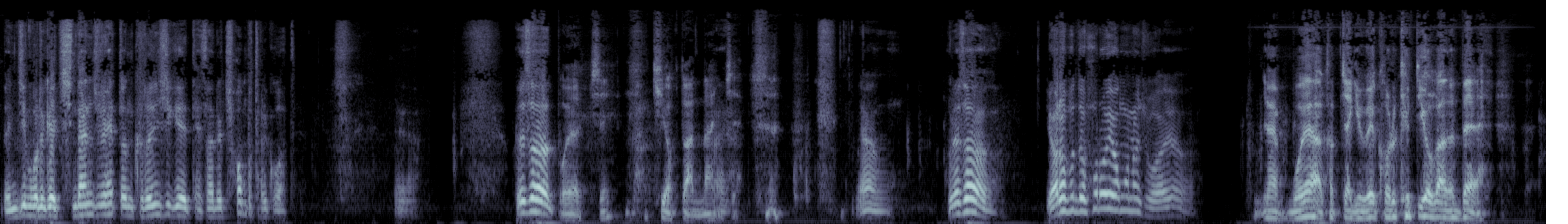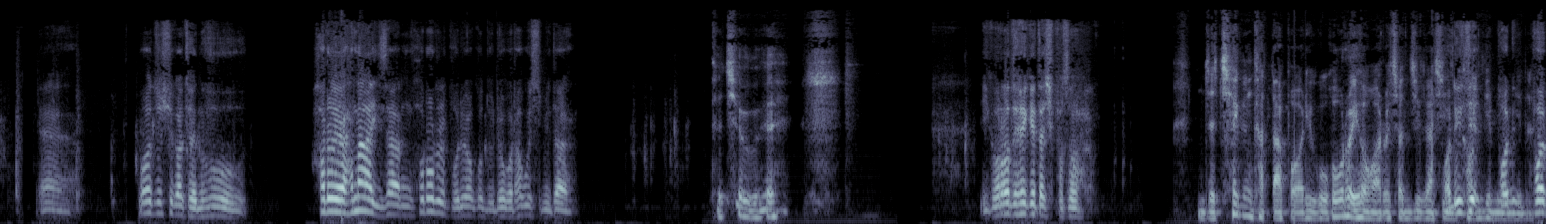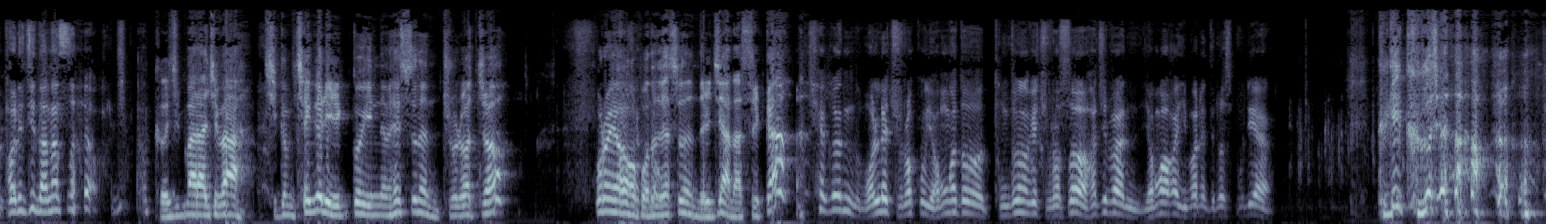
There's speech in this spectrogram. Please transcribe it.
왠지 모르게 지난주에 했던 그런 식의 대사를 처음부터 할 것 같아. 예. 그래서 뭐였지? 기억도 안 나, 이제. 그냥 그래서 여러분들 호러 영화는 좋아요. 야, 뭐야, 갑자기 왜 그렇게 뛰어가는데? 예. 호러 아저씨가 된 후 하루에 하나 이상 호러를 보려고 노력을 하고 있습니다. 대체 왜? 이거라도 해야겠다 싶어서 이제 책은 갖다 버리고 호러 영화로 전직하신 버리지 버리. 버, 버리진 않았어요. 거짓말하지 마. 지금 책을 읽고 있는 횟수는 줄었죠? 호러 영화 보는 횟수는 늘지 않았을까? 책은 원래 줄었고 영화도 동등하게 줄었어. 하지만 영화가 이번에 늘었을 뿐이야. 그게 그거잖아.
